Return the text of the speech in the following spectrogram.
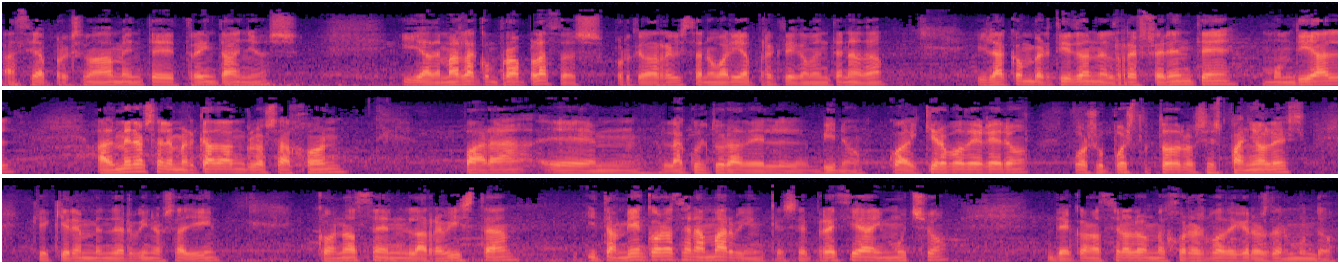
hace aproximadamente 30 años y además la compró a plazos porque la revista no valía prácticamente nada y la ha convertido en el referente mundial, al menos en el mercado anglosajón, para eh, la cultura del vino. Cualquier bodeguero, por supuesto todos los españoles que quieren vender vinos allí, conocen la revista y también conocen a Marvin, que se precia y mucho de conocer a los mejores bodegueros del mundo.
